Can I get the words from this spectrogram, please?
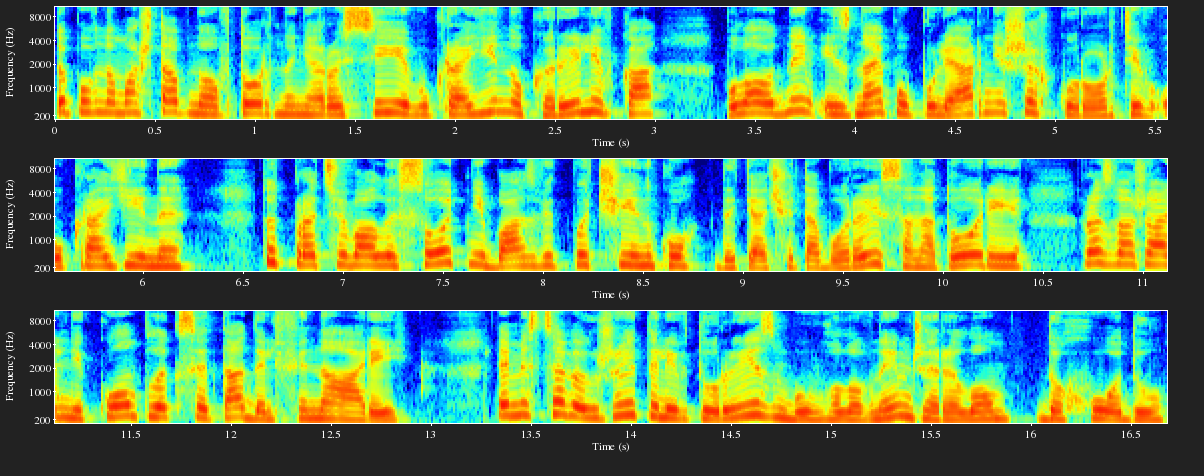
До повномасштабного вторгнення Росії в Україну Кирилівка була одним із найпопулярніших курортів України. Тут працювали сотні баз відпочинку, дитячі табори, санаторії, розважальні комплекси та дельфінарій. Для місцевих жителів туризм був головним джерелом доходу.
